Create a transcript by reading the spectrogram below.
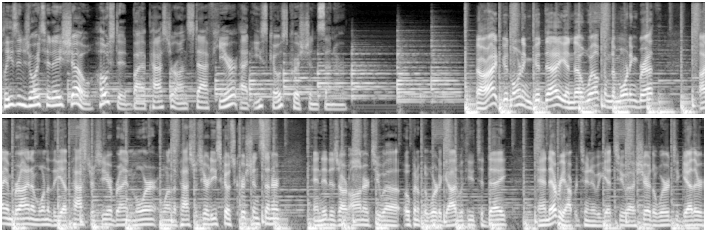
Please enjoy today's show, hosted by a pastor on staff here at East Coast Christian Center. All right, good morning, good day, and uh, welcome to Morning Breath. I am Brian. I'm one of the uh, pastors here, Brian Moore, one of the pastors here at East Coast Christian Center, and it is our honor to uh, open up the Word of God with you today. And every opportunity we get to uh, share the Word together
